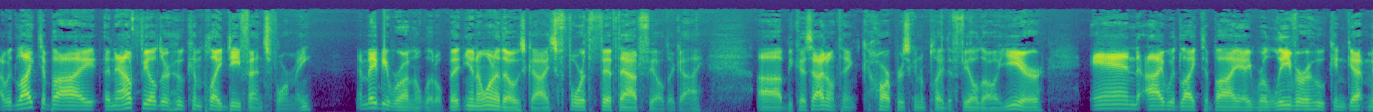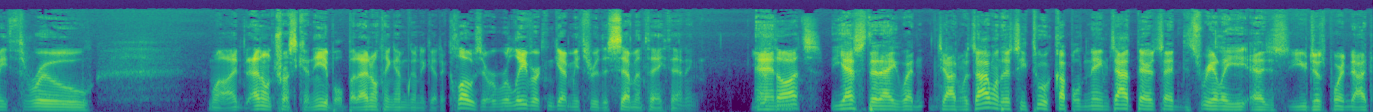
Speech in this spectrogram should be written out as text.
I would like to buy an outfielder who can play defense for me and maybe run a little bit. You know, one of those guys, fourth, fifth outfielder guy, uh, because I don't think Harper's going to play the field all year. And I would like to buy a reliever who can get me through. Well, I, I don't trust Knebel, but I don't think I'm going to get a closer. A reliever can get me through the seventh, eighth inning. Your And thoughts? Yesterday, when John was on with us, he threw a couple of names out there. Said it's really, as you just pointed out,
